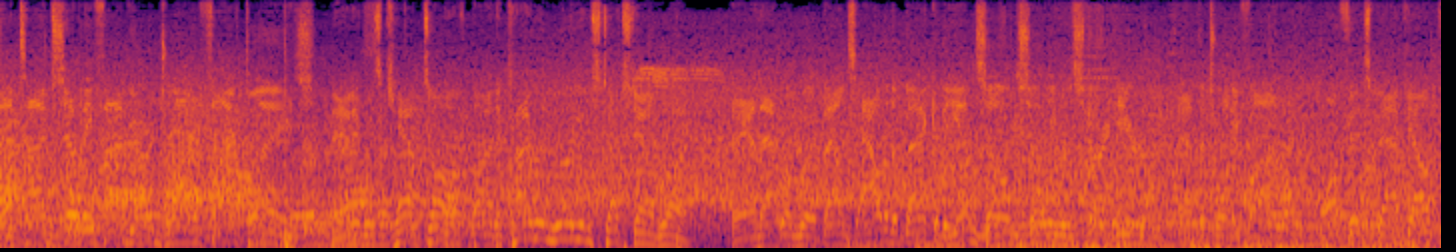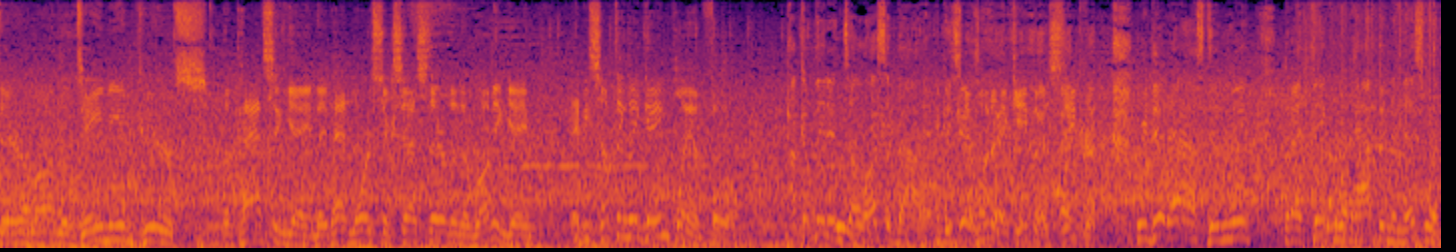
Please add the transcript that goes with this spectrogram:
That time, 75-yard drive, five plays. And it was capped off by the Kyren Williams touchdown run. And that one will bounce out of the back of the end zone, so we will start here at the 25. Offense back out there along with Dameon Pierce. The passing game, they've had more success there than the running game. Maybe something they game plan for. How come they didn't tell us about it? Because they wanted to keep it a secret. we did ask, didn't we? But I think what happened in this one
